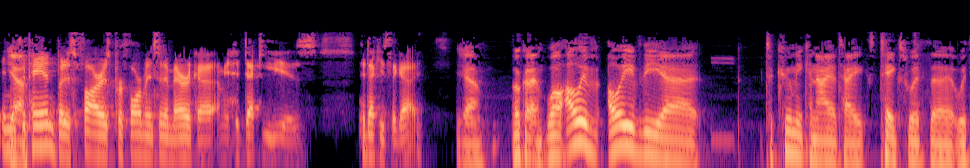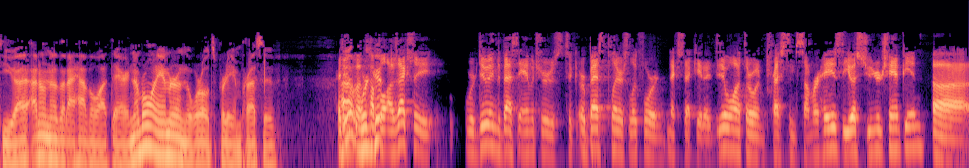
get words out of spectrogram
in yeah. Japan, but as far as performance in America, I mean, Hideki is, Hideki's the guy. Yeah. Okay. Well, I'll leave I'll leave the uh, Takumi Kanaya takes takes with uh, with you. I, I, don't know that I have a lot there. Number one amateur in the world is pretty impressive. I do uh, have a couple. Good. I was actually we're doing the best amateurs to, or best players to look for next decade. I did want to throw in Preston Summerhays, the U.S. Junior champion. Uh,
